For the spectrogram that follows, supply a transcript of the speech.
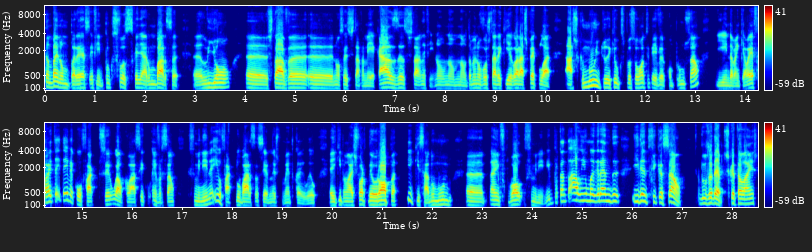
também não me parece, enfim, porque se fosse se calhar um Barça-Lyon, uh, estava, uh, não sei se estava meia casa, se estava, enfim, não, não, não, também não vou estar aqui agora a especular. Acho que muito daquilo que se passou ontem tem a ver com promoção, e ainda bem que ela é feita, e tem a ver com o facto de ser o El Clássico em versão feminina e o facto do Barça ser, neste momento, creio eu, a equipa mais forte da Europa e, quiçá, do mundo uh, em futebol feminino. E, portanto, há ali uma grande identificação dos adeptos catalães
